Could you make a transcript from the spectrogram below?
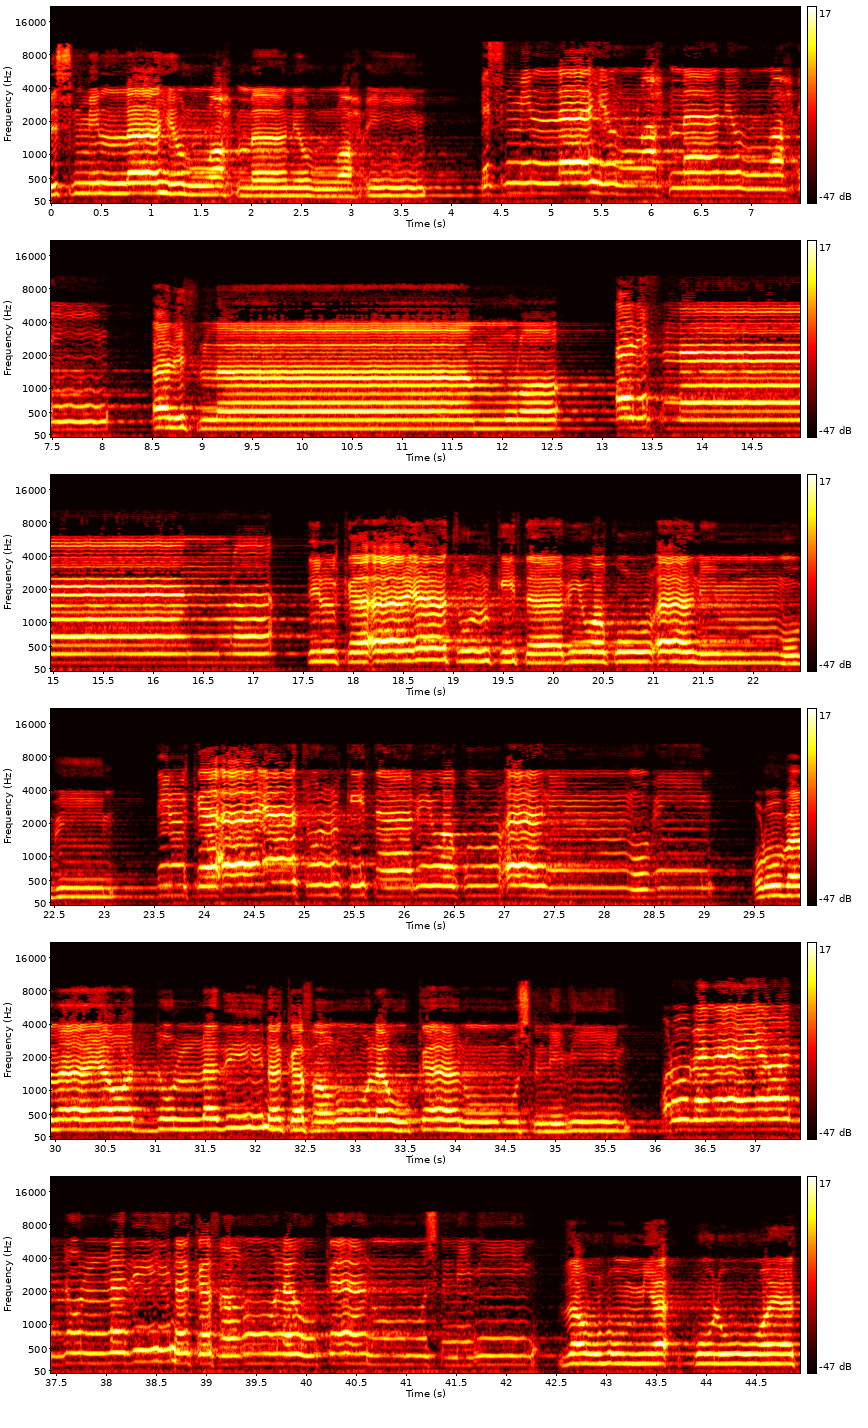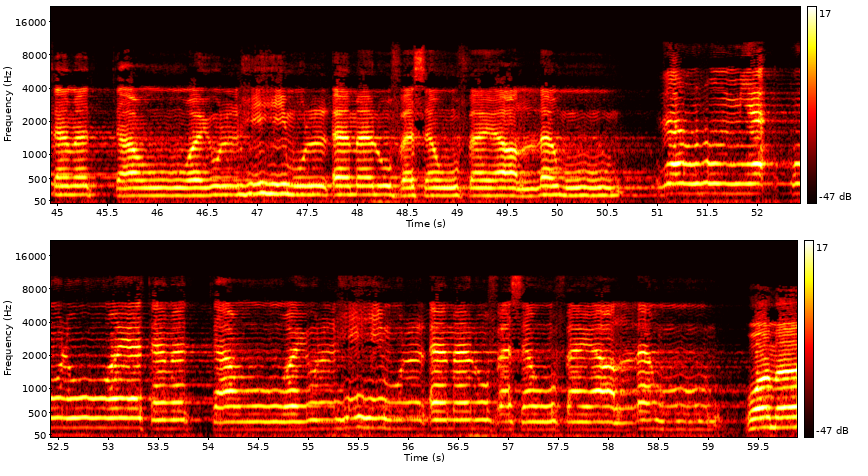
بسم الله الرحمن الرحيم. بسم الله الرحمن الرحيم. ألف لام را. ألف لام را. تلك آيات الكتاب وقرآن مبين. ربما يود الذين كفروا لو كانوا مسلمين. ربما يود الذين كفروا لو كانوا مسلمين. ذرهم يأكلوا ويتمتعوا ويلههم الأمل فسوف يعلمون. ذرهم يأكلوا ويتمتعوا ويلههم الأمل فسوف يعلمون. وما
